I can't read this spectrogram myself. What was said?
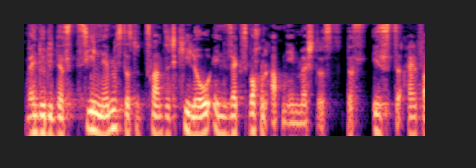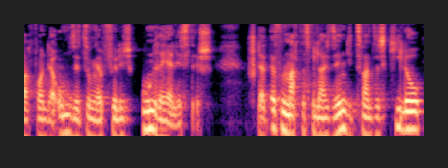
wenn du dir das Ziel nimmst, dass du 20 Kilo in sechs Wochen abnehmen möchtest. Das ist einfach von der Umsetzung her völlig unrealistisch. Stattdessen macht es vielleicht Sinn, die 20 Kilo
